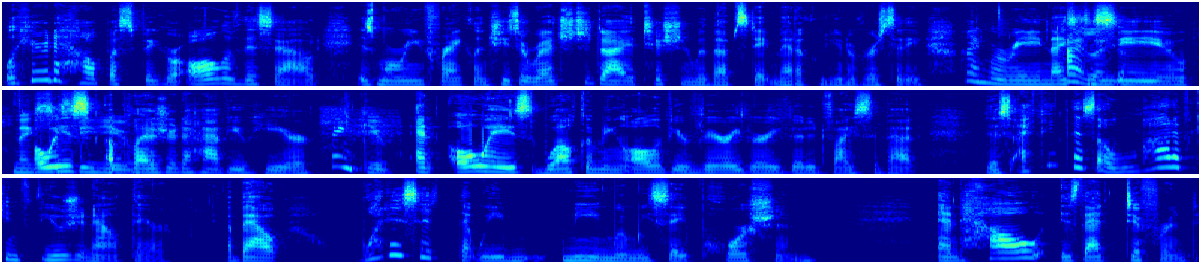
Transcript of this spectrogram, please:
Well, here to help us figure all of this out is Maureen Franklin. She's a registered dietitian with Upstate Medical University. Hi, Maureen. Nice Hi, to Linda. see you. Nice to always see a pleasure to have you here. Thank you. And always welcoming all of your very, very good advice about this. I think there's a lot of confusion out there about what is it that we mean when we say portion and how is that different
